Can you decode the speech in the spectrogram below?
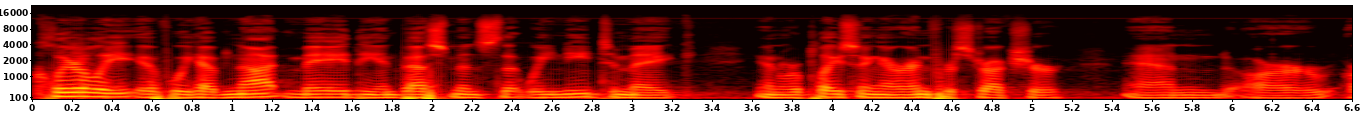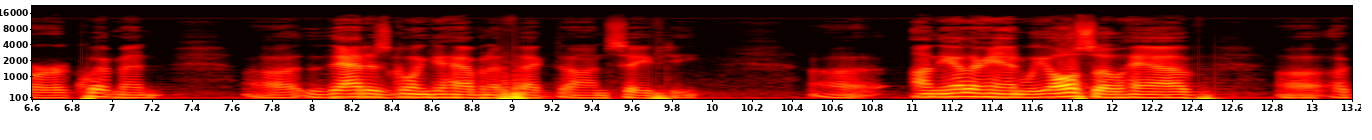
Clearly, if we have not made the investments that we need to make in replacing our infrastructure and our, our equipment, uh, that is going to have an effect on safety. Uh, On the other hand, we also have uh, a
